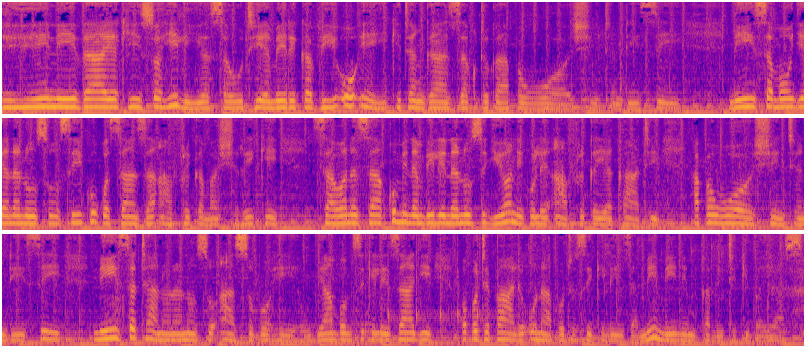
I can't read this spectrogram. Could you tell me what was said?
Hii ni idhaa ya Kiswahili ya Sauti ya Amerika, VOA, ikitangaza kutoka hapa Washington DC. Ni saa moja na nusu usiku kwa saa za Afrika Mashariki, sawa na saa kumi na mbili na nusu jioni kule Afrika ya Kati. Hapa Washington DC ni saa tano na nusu asubuhi. Hujambo msikilizaji, popote pale unapotusikiliza. Mimi ni Mkamiti Kibayasi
